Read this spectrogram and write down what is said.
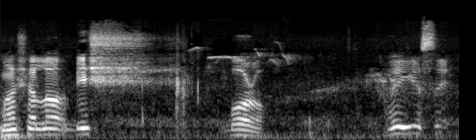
মাশাল্লাহ বেশ বড়। হয়ে গেছে।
